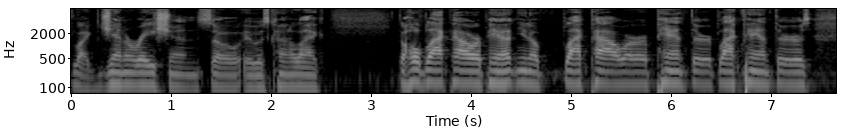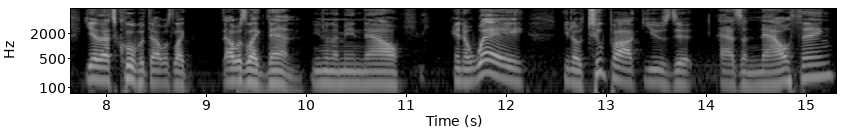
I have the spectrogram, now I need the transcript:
like generation. So it was kind of like the whole Black Power pan, you know, Black Power, Panther, Black Panthers. Yeah, that's cool, but that was like that was like then. You know what I mean? Now, in a way, you know, Tupac used it as a now thing.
